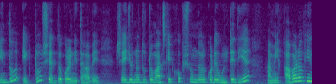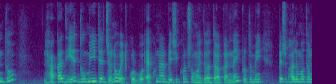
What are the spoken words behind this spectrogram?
কিন্তু একটু সেদ্ধ করে নিতে হবে। সেই জন্য দুটো মাছকে খুব সুন্দর করে উল্টে দিয়ে আমি আবারও কিন্তু ঢাকা দিয়ে দু মিনিটের জন্য ওয়েট করব। এখন আর বেশিক্ষণ সময় দেওয়ার দরকার নেই। প্রথমেই বেশ ভালো মতন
